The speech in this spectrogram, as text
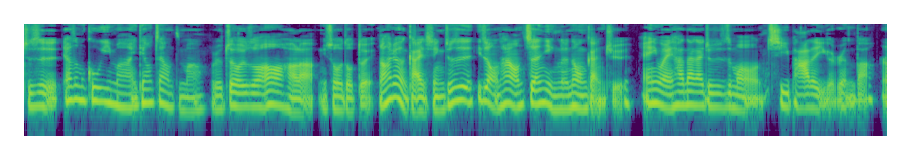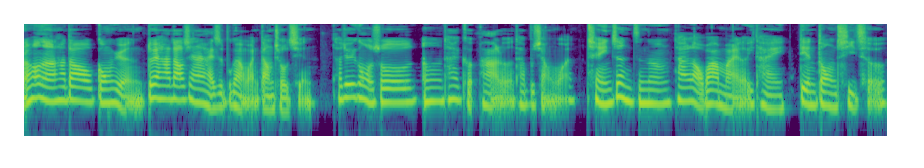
就是要这么故意吗？一定要这样子吗？我就最后就说哦，好了，你说的都对。然后他就很开心，就是一种他好像争赢了那种感觉。Anyway，他大概就是这么奇葩的一个人吧。然后呢，他到公园，对他到现在还是不敢玩荡秋千。他就会跟我说：“嗯，太可怕了，他不想玩。”前一阵子呢，他老爸买了一台。电动汽车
